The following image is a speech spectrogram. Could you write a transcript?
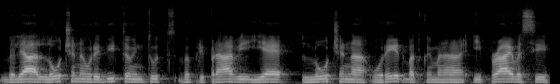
velja ločena ureditev in tudi v pripravi je ločena uredba, tako imenovana e-privacy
